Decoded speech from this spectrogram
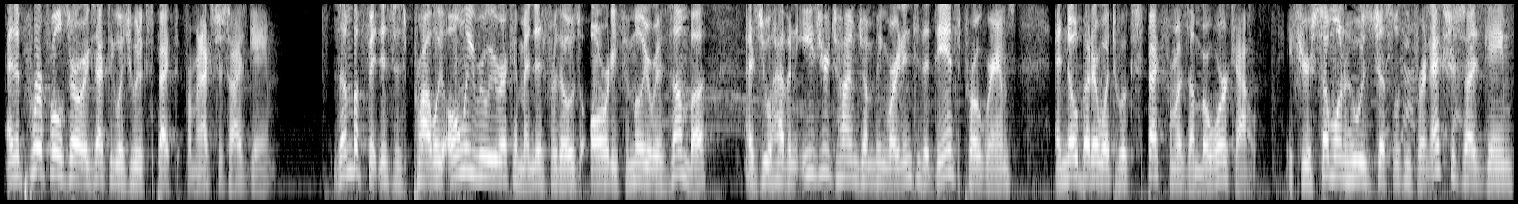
and the peripherals are exactly what you would expect from an exercise game. Zumba Fitness is probably only really recommended for those already familiar with Zumba, as you'll have an easier time jumping right into the dance programs and know better what to expect from a Zumba workout. If you're someone who is just looking for an exercise game,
